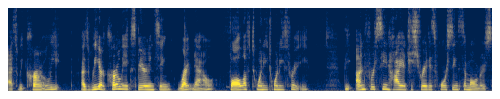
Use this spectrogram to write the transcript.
as we currently as we are currently experiencing right now, fall of 2023 the unforeseen high interest rate is forcing some owners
